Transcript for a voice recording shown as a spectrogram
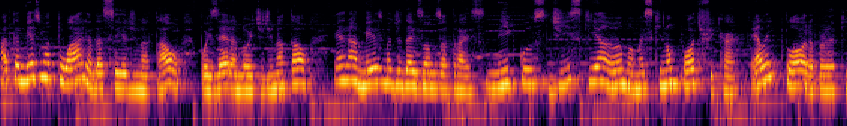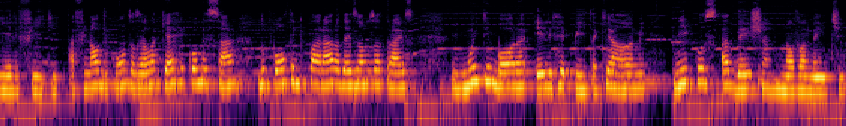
até mesmo a toalha da ceia de Natal, pois era noite de Natal, era a mesma de 10 anos atrás. Nikos diz que a ama, mas que não pode ficar. Ela implora para que ele fique. Afinal de contas, ela quer recomeçar do ponto em que pararam 10 anos atrás. E muito embora ele repita que a ame, Nikos a deixa novamente.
